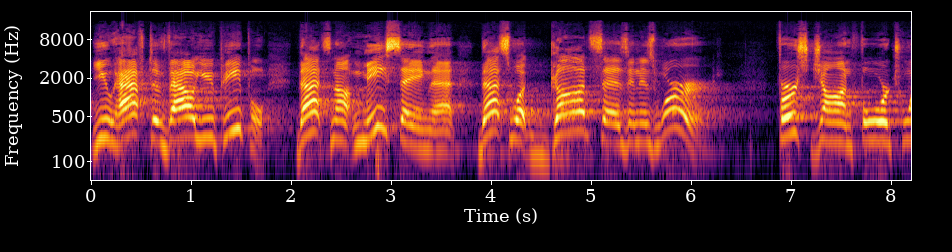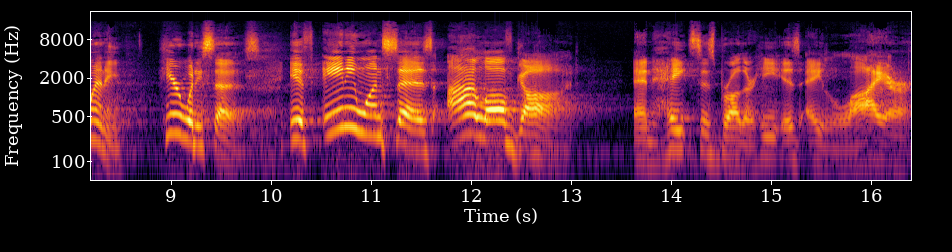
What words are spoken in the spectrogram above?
you have to value people. That's not me saying that. That's what God says in his word. 1 John 4:20. Hear what he says. If anyone says, "I love God," and hates his brother, he is a liar.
